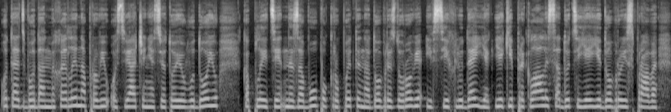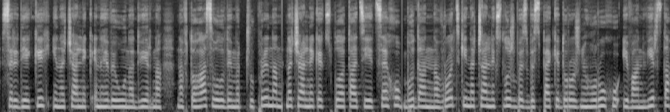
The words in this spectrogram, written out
Отець Богдан Михайлина провів освячення святою водою каплиці. Не забув покропити на добре здоров'я і всіх людей, які приклалися до цієї доброї справи, серед яких і начальник НГВУ надвірна Нафтогаз Володимир Чуприна, начальник експлуатації цеху Богдан Навроцький, начальник служби з безпеки дорожнього руху Іван Вірста,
